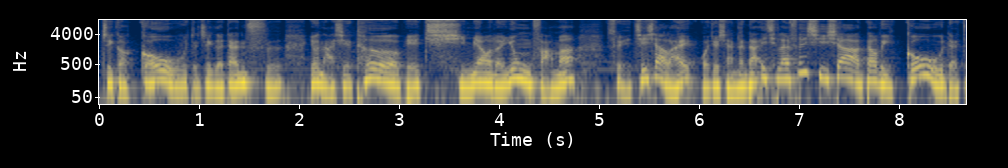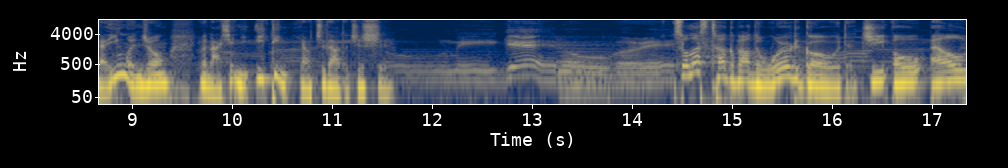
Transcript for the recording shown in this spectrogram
这个 gold 这个单词有哪些特别奇妙的用法吗？所以接下来我就想跟大家一起来分析一下，到底 gold 在英文中有哪些你一定要知道的知识。So let's talk about the word gold, G O L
